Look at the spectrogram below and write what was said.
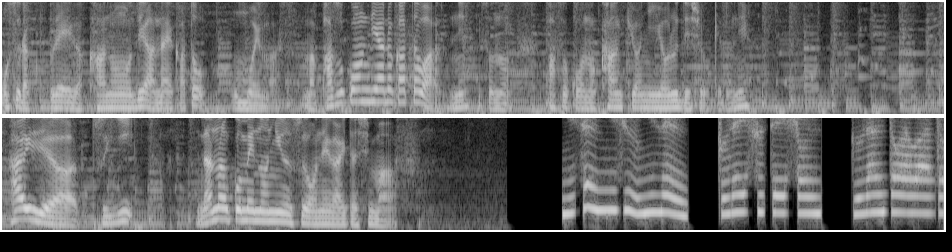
おそらくプレイが可能ではないかと思います、まあ、パソコンでやる方はねそのパソコンの環境によるでしょうけどね。はいでは次。7個目のニュースをお願いいたします。2022年プレイステーショングランドアワード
